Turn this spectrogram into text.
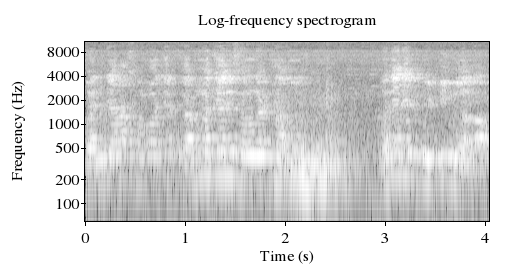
बंजारा समाजाच्या कर्मचारी संघटना तो म्हणे एक मिटिंग लगाव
